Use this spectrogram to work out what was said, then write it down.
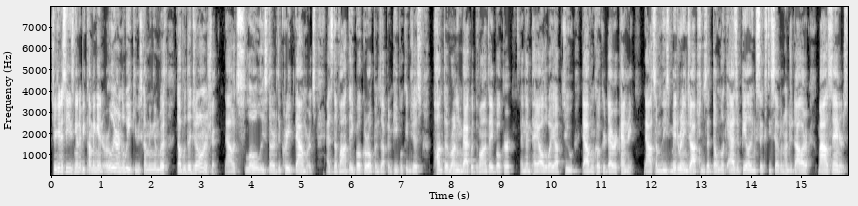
So you're going to see he's going to be coming in. Earlier in the week, he was coming in with double digit ownership. Now it's slowly started to creep downwards as Devontae Booker opens up and people can just punt the running back with Devontae Booker and then pay all the way up to Dalvin Cook or Derrick Henry. Now, some of these mid range options that don't look as appealing $6,700 Miles Sanders,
